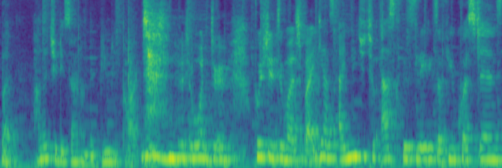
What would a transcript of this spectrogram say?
but I'll let you decide on the beauty part. I don't want to push you too much, but yes, I need you to ask these ladies a few questions,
